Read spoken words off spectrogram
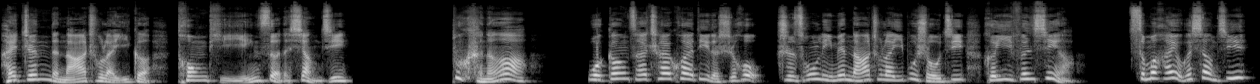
还真的拿出来一个通体银色的相机。不可能啊！我刚才拆快递的时候，只从里面拿出来一部手机和一封信啊，怎么还有个相机？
